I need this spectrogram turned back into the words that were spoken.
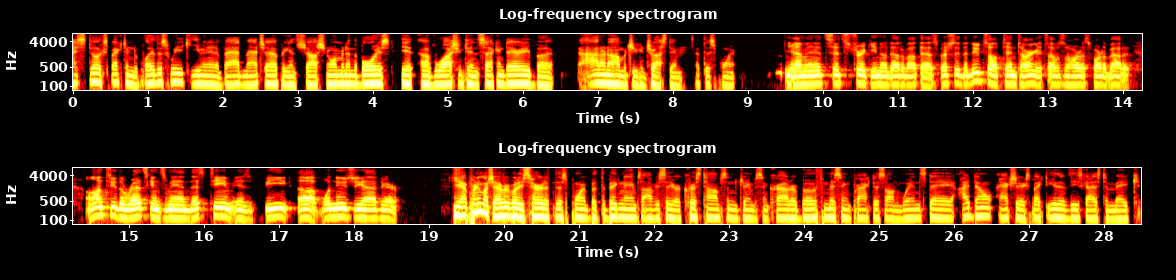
I still expect him to play this week, even in a bad matchup against Josh Norman and the boys of Washington secondary, but I don't know how much you can trust him at this point. Yeah, man, it's it's tricky, no doubt about that. Especially the dude saw 10 targets. That was the hardest part about it. On to the Redskins, man. This team is beat up. What news do you have here? Yeah, pretty much everybody's heard at this point, but the big names obviously are Chris Thompson, and Jamison Crowder, both missing practice on Wednesday. I don't actually expect either of these guys to make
